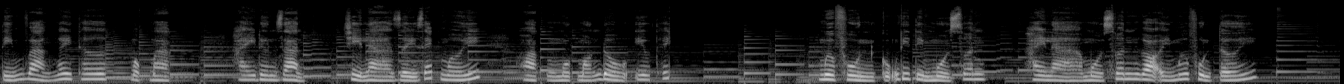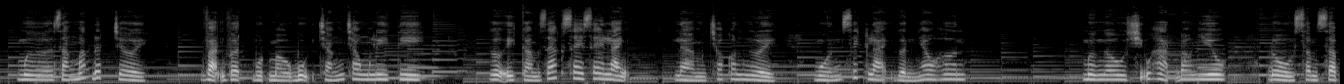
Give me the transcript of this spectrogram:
tím vàng ngây thơ, mộc mạc, hay đơn giản chỉ là giày dép mới hoặc một món đồ yêu thích. Mưa phùn cũng đi tìm mùa xuân hay là mùa xuân gọi mưa phùn tới. Mưa giăng mắc đất trời, vạn vật một màu bụi trắng trong li ti, gợi cảm giác xe xe lạnh, làm cho con người muốn xích lại gần nhau hơn. Mưa ngâu chịu hạt bao nhiêu, đổ sầm sập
